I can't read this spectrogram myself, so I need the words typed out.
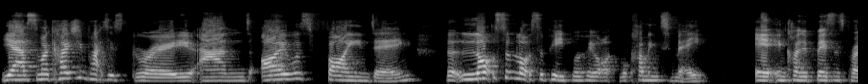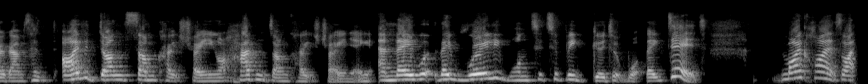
Yeah, so my coaching practice grew, and I was finding that lots and lots of people who are, were coming to me in, in kind of business programs had either done some coach training or hadn't done coach training, and they were they really wanted to be good at what they did. My clients like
